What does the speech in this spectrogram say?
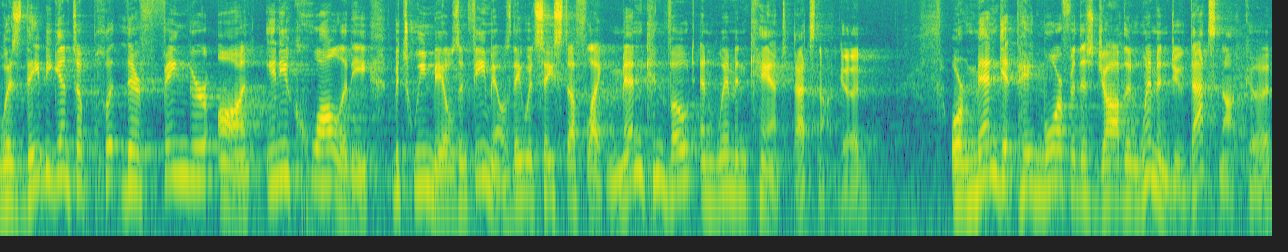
was they began to put their finger on inequality between males and females. They would say stuff like men can vote and women can't. That's not good. Or men get paid more for this job than women do. That's not good.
